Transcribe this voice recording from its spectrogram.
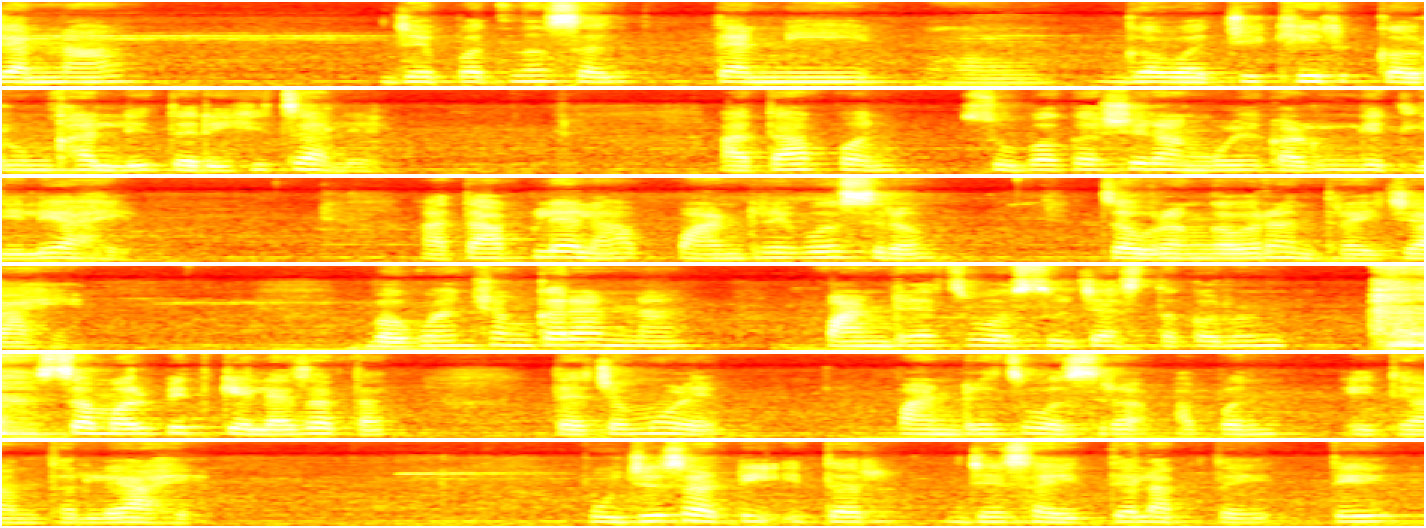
ज्यांना झेपत नसेल त्यांनी गव्हाची खीर करून खाल्ली तरीही चालेल. आता आपण सुबक अशी रांगोळी काढून घेतलेली आहे. आता आपल्याला पांढरे वस्त्र चौरंगावर अंतरायचे आहे. भगवान शंकरांना पांढऱ्याच वस्तू जास्त करून समर्पित केल्या जातात. त्याच्यामुळे पांढरेच वस्त्र आपण येथे अंथरले आहे. पूजेसाठी इतर जे साहित्य लागते ते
